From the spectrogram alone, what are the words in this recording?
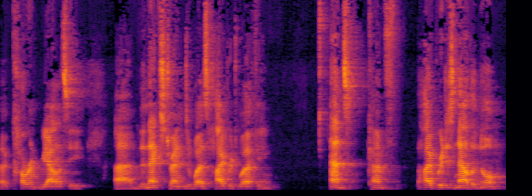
a current reality, um, the next trend was hybrid working, and kind of hybrid is now the norm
